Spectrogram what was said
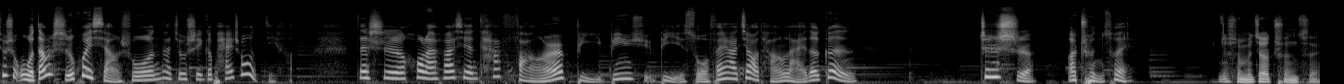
就是我当时会想说，那就是一个拍照的地方。但是后来发现，它反而比冰雪、比索菲亚教堂来的更真实而纯粹。那什么叫纯粹？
